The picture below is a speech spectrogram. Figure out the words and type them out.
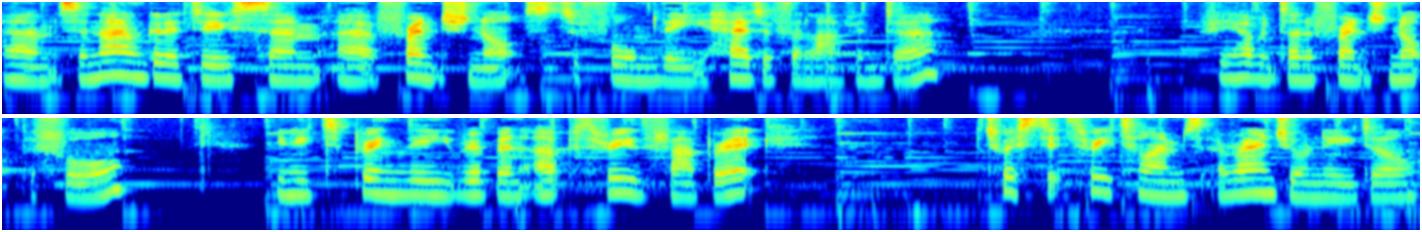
Um, so now I'm going to do some uh, French knots to form the head of the lavender. If you haven't done a French knot before, you need to bring the ribbon up through the fabric, twist it three times around your needle,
